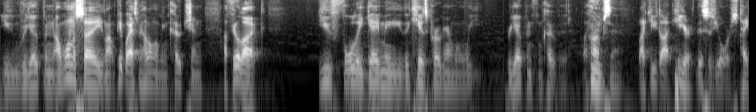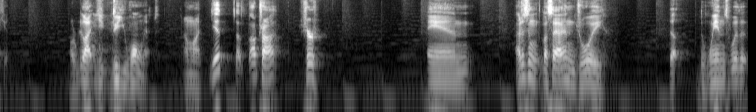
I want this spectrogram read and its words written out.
you reopen. I want to say, like people ask me how long I've been coaching. I feel like you fully gave me the kids program when we reopened from COVID. Like, Hundred percent. like you like here, this is yours, take it. Or like, you, do you want it? I'm like, yeah, I'll try it, sure. And I just, let's say, I enjoy the the wins with it,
